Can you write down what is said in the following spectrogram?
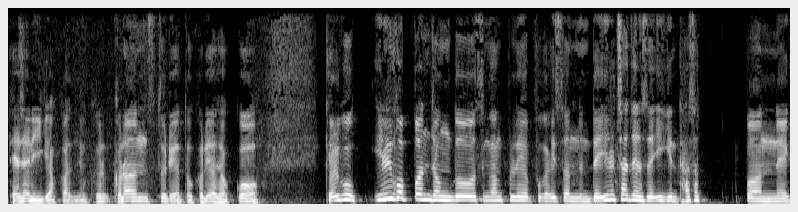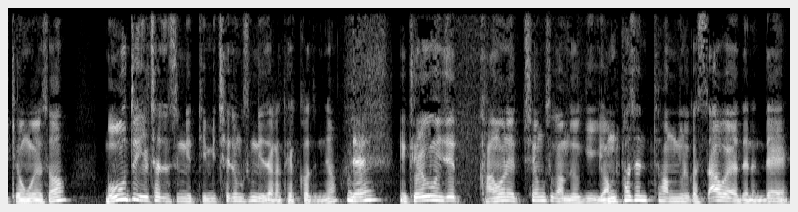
대전이 이겼거든요. 그, 런 스토리가 또 그려졌고 결국 7번 정도 승강 플레이오프가 있었는데 1차전에서 이긴 5번의 경우에서 모두 1차전 승리팀이 최종 승리자가 됐거든요. 네. 결국은 이제 강원의 최용수 감독이 0% 확률과 싸워야 되는데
